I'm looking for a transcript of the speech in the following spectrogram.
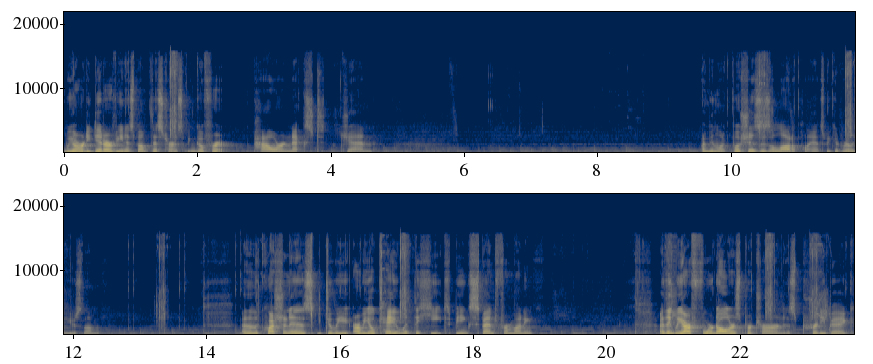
We already did our Venus bump this turn, so we can go for power next gen. I mean, look, bushes is a lot of plants. We could really use them. And then the question is, do we are we okay with the heat being spent for money? I think we are. Four dollars per turn is pretty big.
